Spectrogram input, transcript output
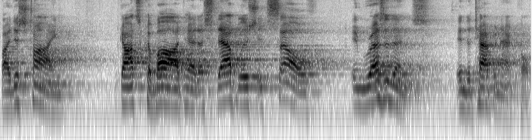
By this time, God's kabod had established itself in residence in the tabernacle.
